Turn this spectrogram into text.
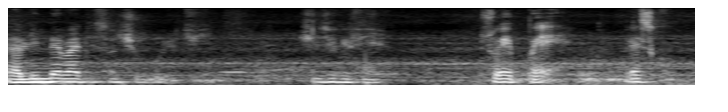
La lumière va descendre sur vous aujourd'hui. Jésus revient. Soyez prêts. Let's go.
